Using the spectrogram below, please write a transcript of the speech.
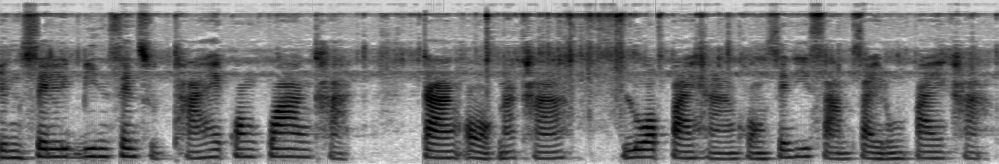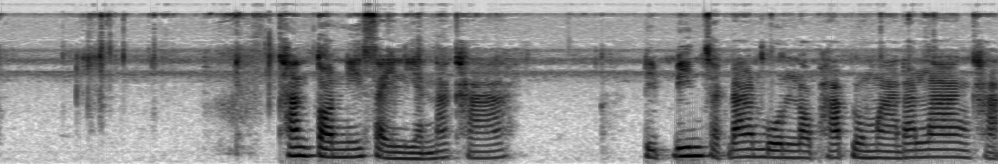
ดึงเส้นริบบิ้นเส้นสุดท้ายให้กว้างๆค่ะ กลางออกนะคะ รวบปลายหางของเส้นที่สามใส่ลงไปค่ะ ขั้นตอนนี้ใส่เหรียญนะคะ ริบบิ้นจากด้านบนเราพับลงมาด้านล่างค่ะ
